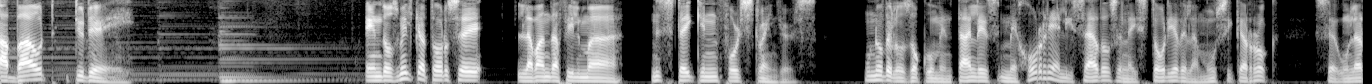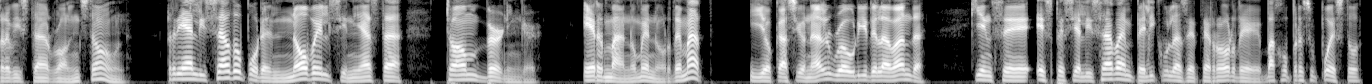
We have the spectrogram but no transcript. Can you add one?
About Today. En 2014, la banda filma Mistaken for Strangers, uno de los documentales mejor realizados en la historia de la música rock, según la revista Rolling Stone, realizado por el Nobel cineasta Tom Berninger, hermano menor de Matt y ocasional roadie de la banda, quien se especializaba en películas de terror de bajo presupuesto,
